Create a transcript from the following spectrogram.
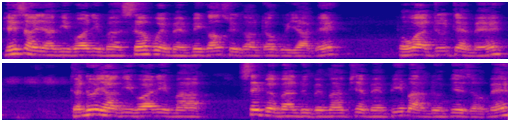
ပြိဿယာဒီဘာတွေမှာစမ်းပွင့်မယ်မိကောင်းဆွေကောင်းတောက်ကူရမယ်ဘဝတိုးတက်မယ်ဓနုယာဒီဘာတွေမှာစိတ်ပပန်တူပပန်ဖြစ်မယ်ပြီးမှအလိုပြည့်စုံမယ်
